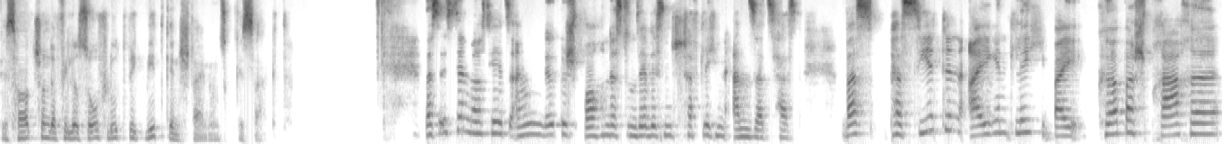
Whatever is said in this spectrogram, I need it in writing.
Das hat schon der Philosoph Ludwig Wittgenstein uns gesagt. Was ist denn, du hast jetzt angesprochen, dass du einen sehr wissenschaftlichen Ansatz hast. Was passiert denn eigentlich bei Körpersprache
